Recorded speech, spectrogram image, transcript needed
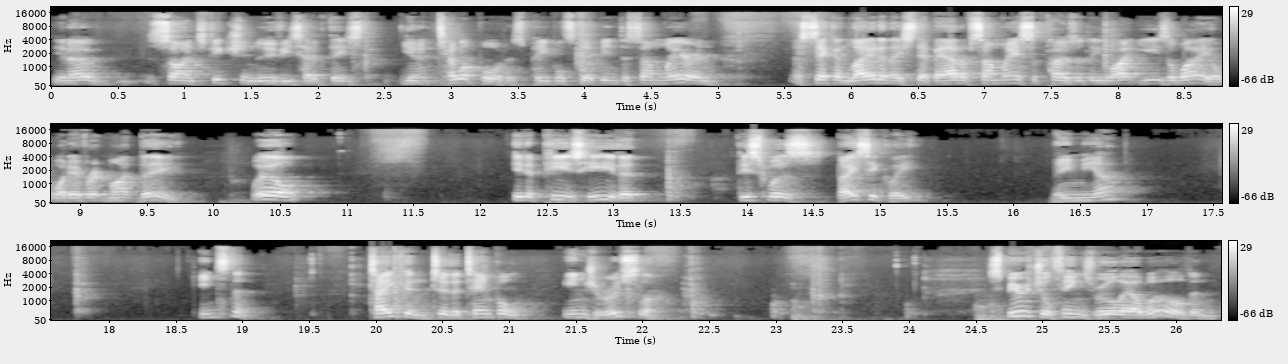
You know, science fiction movies have these, you know, teleporters. People step into somewhere and a second later they step out of somewhere supposedly light years away or whatever it might be. Well, it appears here that this was basically beam me up. Instant. Taken to the temple in Jerusalem. Spiritual things rule our world and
